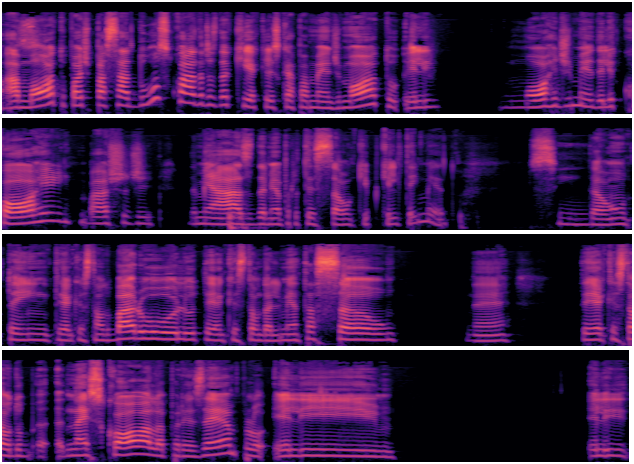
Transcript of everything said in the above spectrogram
A moto pode passar duas quadras daqui, aquele escapamento de moto, ele morre de medo, ele corre embaixo de, da minha asa, da minha proteção aqui, porque ele tem medo. Sim. Então tem, tem a questão do barulho, tem a questão da alimentação, né? Tem a questão do na escola, por exemplo, ele ele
